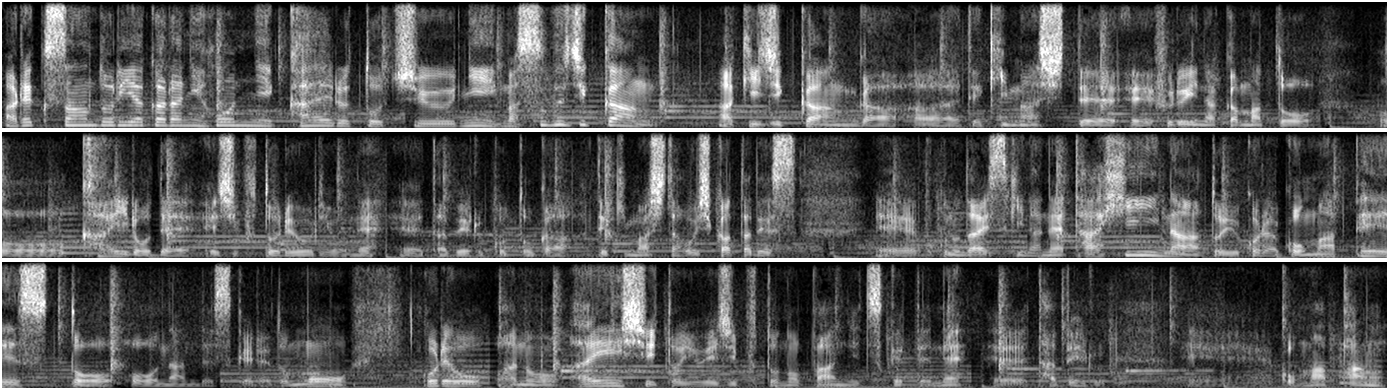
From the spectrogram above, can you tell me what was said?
アレクサンドリアから日本に帰る途中に、まあ、すぐ時間空き時間ができまして、え古い仲間とカイロでエジプト料理をね、えー、食べることができました。美味しかったです、えー、僕の大好きなねタヒーナというこれはごまペーストなんですけれどもこれをあのアエシというエジプトのパンにつけてね、えー、食べる、えー、ごまパン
